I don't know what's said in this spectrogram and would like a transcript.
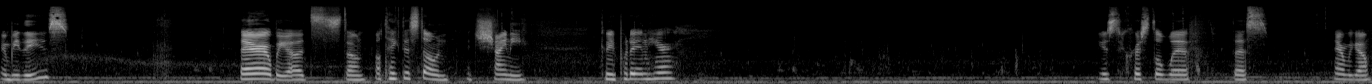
Maybe these? There we go, it's stone. I'll take this stone. It's shiny. Can we put it in here? Use the crystal with this. There we go.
